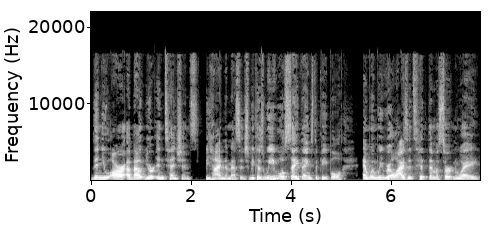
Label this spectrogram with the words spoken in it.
than you are about your intentions behind the message because we will say things to people and when we realize it's hit them a certain way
